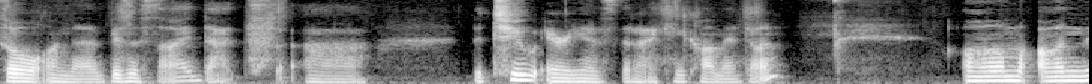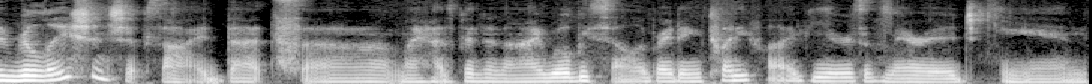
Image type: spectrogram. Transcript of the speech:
so on the business side, that's uh, the two areas that I can comment on. Um, on the relationship side, that's uh, my husband and I will be celebrating 25 years of marriage in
